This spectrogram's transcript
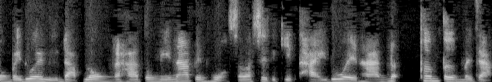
ลงไปด้วยหรือดับลงนะคะ ตรงนี้น่าเป็นห่วงสำหรับเศรษฐกิจไทยด้วยนะคะเพิ่มเติมไปจาก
